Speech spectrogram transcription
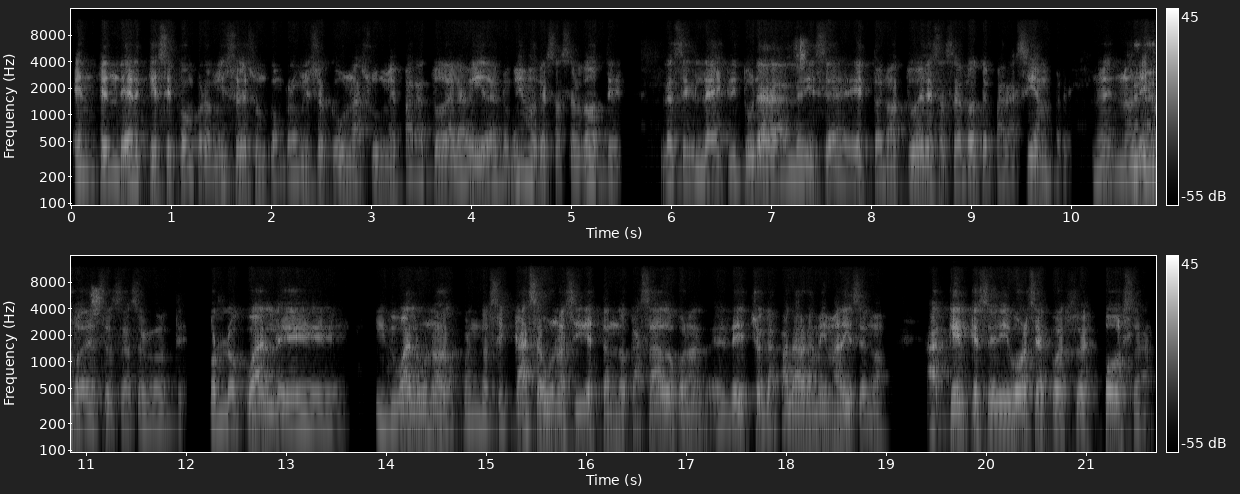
entender que ese compromiso es un compromiso que uno asume para toda la vida, lo mismo que el sacerdote. La, escritura le dice esto, ¿no? Tú eres sacerdote para siempre, no, dejo de ser sacerdote. Por lo cual, eh, igual uno cuando se casa, uno sigue estando casado con, de hecho la palabra misma dice, ¿no? Aquel que se divorcia con su esposa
